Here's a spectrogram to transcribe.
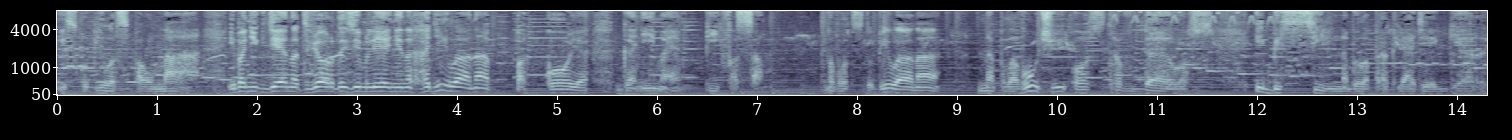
искупила сполна, ибо нигде на твердой земле не находила она покоя, гонимая Пифосом. Но вот ступила она на плавучий остров Делос, и бессильно было проклятие Геры.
